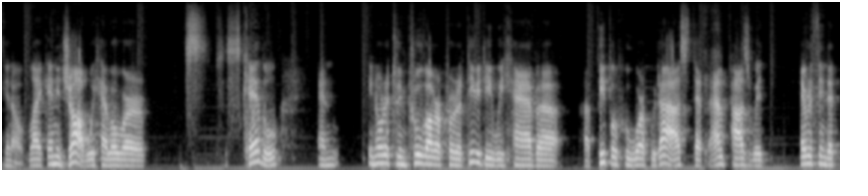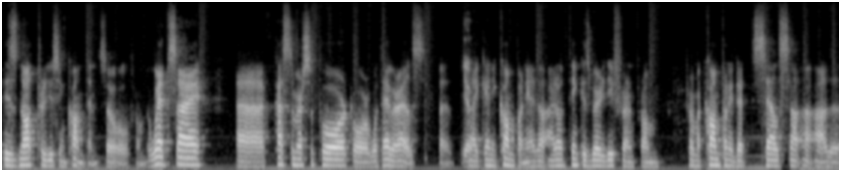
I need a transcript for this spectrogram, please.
you know like any job we have our s- schedule. And in order to improve our productivity we have uh, uh, people who work with us that help us with everything that is not producing content. So from the website uh, customer support or whatever else uh, yep. like any company. I don't, I don't think it's very different from from a company that sells uh, uh other,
